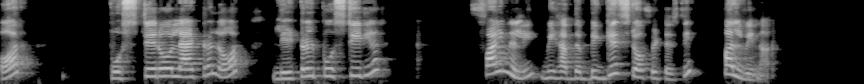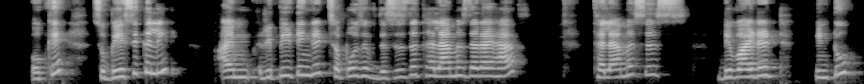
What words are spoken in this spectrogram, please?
or posterolateral or lateral posterior. Finally, we have the biggest of it is the pulvinar. Okay, so basically, I'm repeating it. Suppose if this is the thalamus that I have, thalamus is divided into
